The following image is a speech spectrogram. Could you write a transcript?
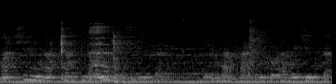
ma c'è una particolare città, una particolare città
